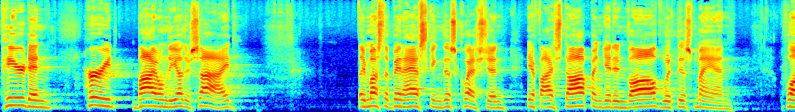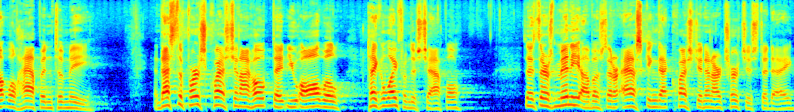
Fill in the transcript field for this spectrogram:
peered and hurried by on the other side. They must have been asking this question if I stop and get involved with this man, what will happen to me? And that's the first question I hope that you all will take away from this chapel that there's many of us that are asking that question in our churches today.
